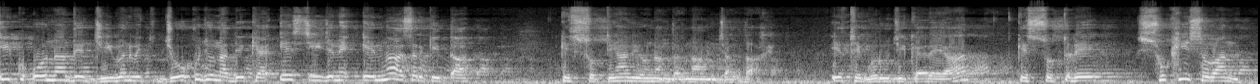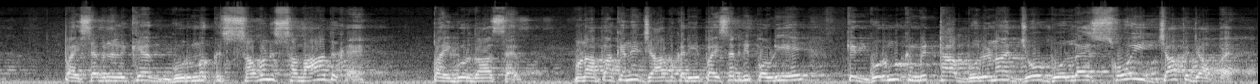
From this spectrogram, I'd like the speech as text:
ਇੱਕ ਉਹਨਾਂ ਦੇ ਜੀਵਨ ਵਿੱਚ ਜੋ ਕੁਝ ਉਹਨਾਂ ਦੇਖਿਆ, ਇਸ ਚੀਜ਼ ਨੇ ਇੰਨਾ ਅਸਰ ਕੀਤਾ ਕਿ ਸੁੱਤਿਆਂ ਵੀ ਉਹਨਾਂ ਅੰਦਰ ਨਾਮ ਚੱਲਦਾ ਹੈ। ਇੱਥੇ ਗੁਰੂ ਜੀ ਕਹਿ ਰਹੇ ਆ ਕਿ ਸੁੱਤੜੇ ਸੁਖੀ ਸਵਨ, ਭਾਈ ਸਾਹਿਬ ਨੇ ਲਿਖਿਆ, ਗੁਰਮੁਖ ਸਵਣ ਸਮਾਦ ਹੈ। ਭਾਈ ਗੁਰਦਾਸ ਸਾਹਿਬ ਹੁਣ ਆਪਾਂ ਕਹਿੰਦੇ ਜਾਪ ਕਰੀਏ। ਭਾਈ ਸਾਹਿਬ ਦੀ ਪੌੜੀ ਇਹ ਕਿ ਗੁਰਮੁਖ ਮਿੱਠਾ ਬੋਲਣਾ, ਜੋ ਬੋਲੇ ਸੋਈ ਜਪ ਜਪ। ਹੈ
